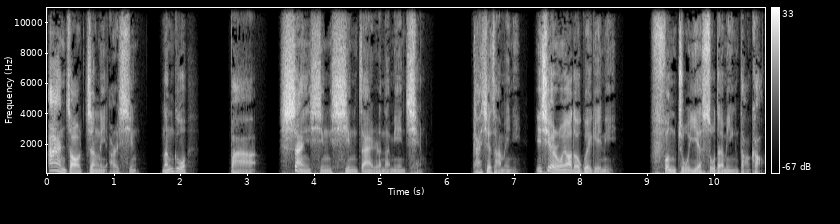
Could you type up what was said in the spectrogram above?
按照真理而行，能够把善行行在人的面前。感谢赞美你，一切荣耀都归给你。奉主耶稣的名祷告，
